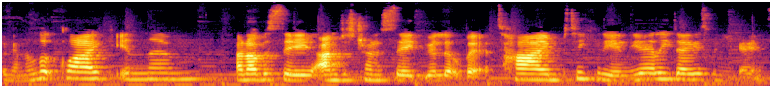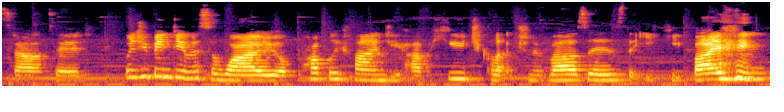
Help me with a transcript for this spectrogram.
are going to look like in them. And obviously I'm just trying to save you a little bit of time, particularly in the early days when you're getting started. Once you've been doing this a while, you'll probably find you have a huge collection of vases that you keep buying.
